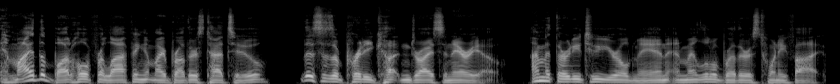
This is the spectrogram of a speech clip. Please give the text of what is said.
Am I the butthole for laughing at my brother's tattoo? This is a pretty cut and dry scenario. I'm a 32 year old man and my little brother is 25.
